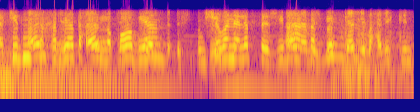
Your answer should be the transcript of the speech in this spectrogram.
أكيد هخبيها تحت النقاب يعني؟ لو أنا لابسة جيبة أنا مش بتكلم عليك أنت.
